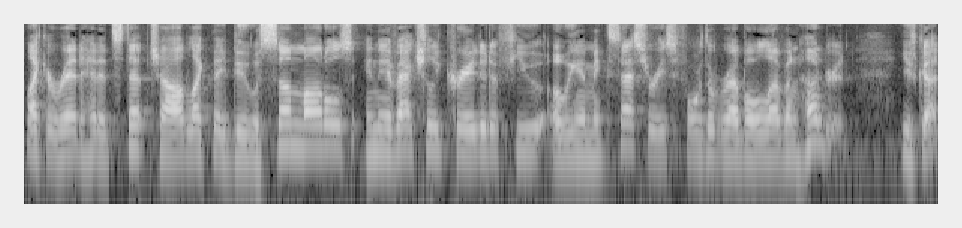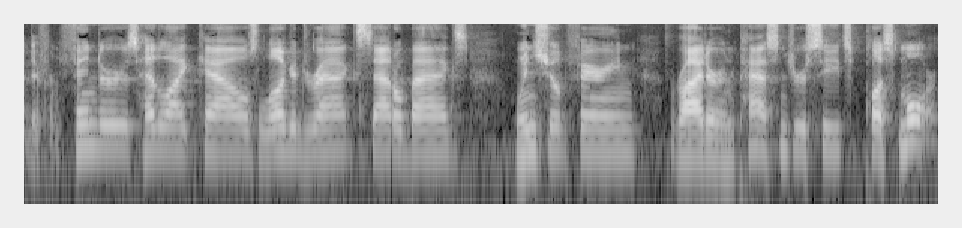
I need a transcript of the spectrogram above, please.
like a red-headed stepchild like they do with some models, and they've actually created a few OEM accessories for the Rebel 1100. You've got different fenders, headlight cowls, luggage racks, saddlebags, windshield fairing, rider and passenger seats, plus more.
